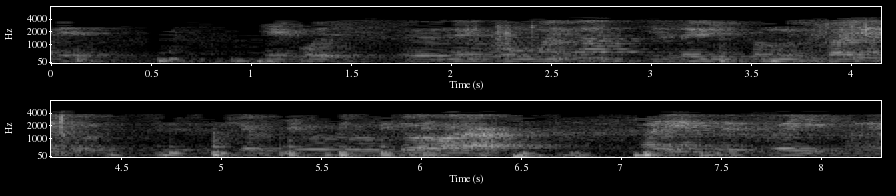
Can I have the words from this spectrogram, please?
власники якогось е, нерухомого майна і здають комусь в оренду, щоб в договорах оренди своїх вони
